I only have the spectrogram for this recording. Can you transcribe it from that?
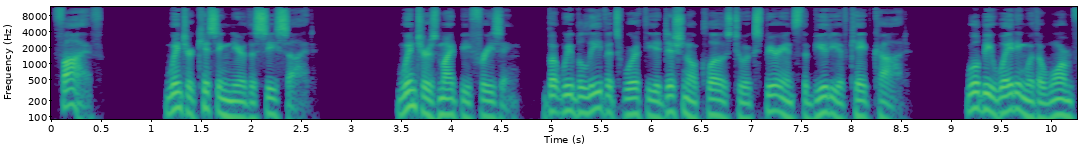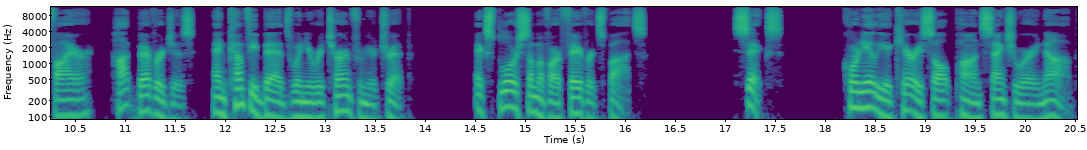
5. Winter kissing near the seaside. Winters might be freezing, but we believe it's worth the additional clothes to experience the beauty of Cape Cod. We'll be waiting with a warm fire, hot beverages, and comfy beds when you return from your trip. Explore some of our favorite spots. 6. Cornelia Carey Salt Pond Sanctuary Knob.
